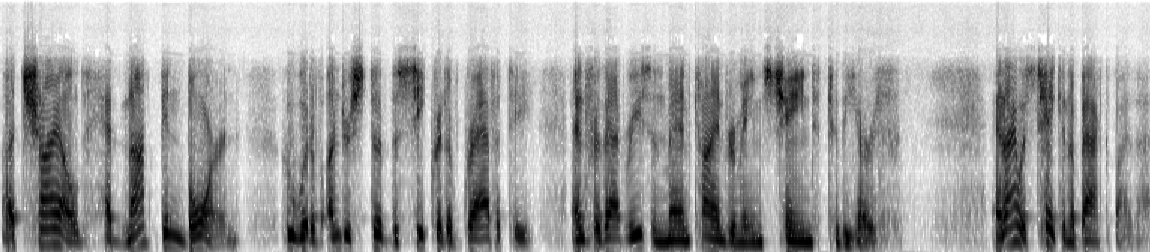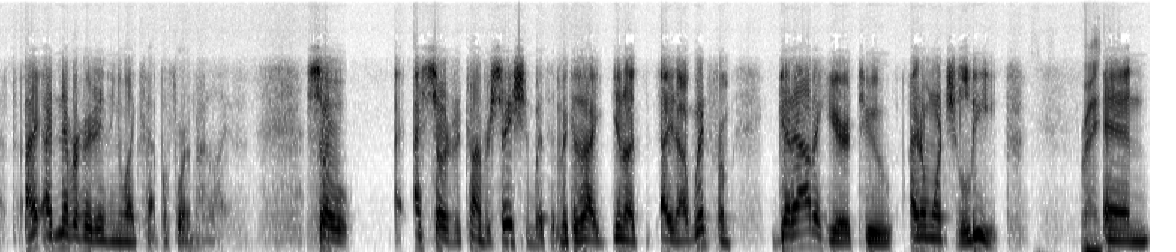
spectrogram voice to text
a child had not been born who would have understood the secret of gravity, and for that reason, mankind remains chained to the earth. And I was taken aback by that. I, would never heard anything like that before in my life. So I, I started a conversation with him because I, you know, I, I went from get out of here to I don't want you to leave. Right. And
